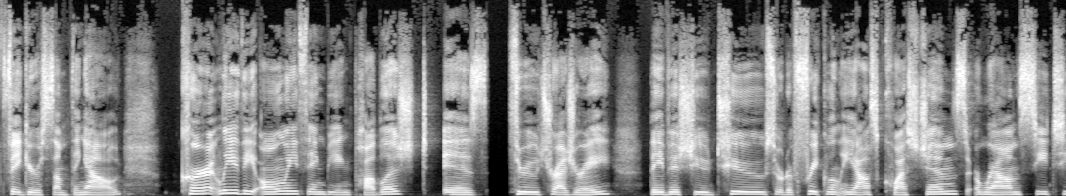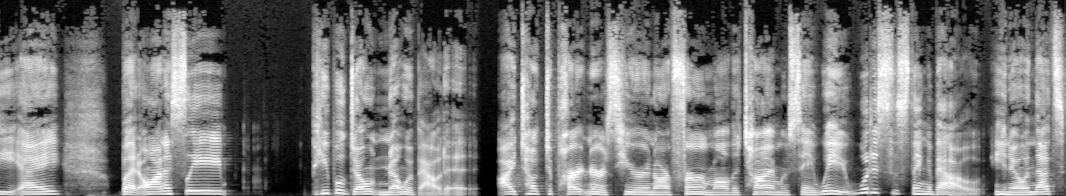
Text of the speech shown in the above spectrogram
figure something out. Currently, the only thing being published is through Treasury. They've issued two sort of frequently asked questions around CTA. But honestly, people don't know about it. I talk to partners here in our firm all the time who say, wait, what is this thing about? You know, and that's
